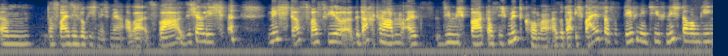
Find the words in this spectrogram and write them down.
Ähm, das weiß ich wirklich nicht mehr. Aber es war sicherlich nicht das, was wir gedacht haben, als sie mich bat, dass ich mitkomme. Also da, ich weiß, dass es definitiv nicht darum ging,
